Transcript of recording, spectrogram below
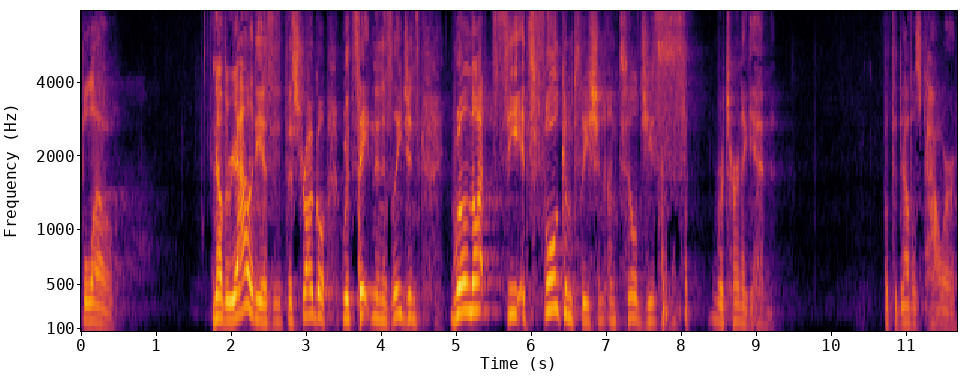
blow. Now, the reality is that the struggle with Satan and his legions will not see its full completion until Jesus' return again. But the devil's power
